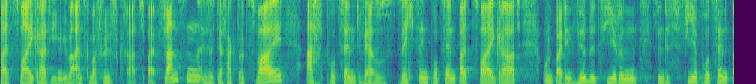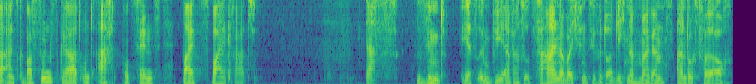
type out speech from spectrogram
bei 2 Grad gegenüber 1,5 Grad. Bei Pflanzen ist es der Faktor 2, 8 Prozent versus 16 Prozent bei 2 Grad und bei den Wirbeltieren sind es 4 Prozent bei 1,5 Grad und 8 Prozent bei 2 Grad. Das sind jetzt irgendwie einfach so Zahlen, aber ich finde, sie verdeutlichen nochmal ganz eindrucksvoll auch,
